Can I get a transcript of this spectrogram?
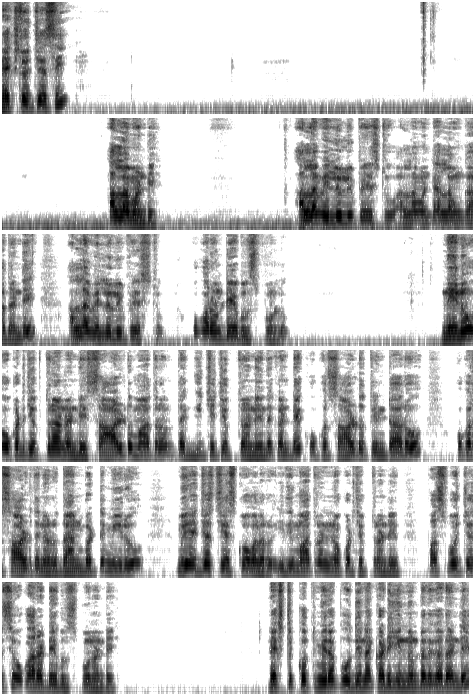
నెక్స్ట్ వచ్చేసి అల్లం అండి. అల్లం వెల్లుల్లి పేస్ట్. అల్లం అంటే అల్లం కాదండి అల్లం వెల్లుల్లి పేస్ట్. ఒక రెండు టేబుల్ స్పూన్లు. నేను ఒకటి చెప్తున్నానండి సాల్ట్ మాత్రం తగ్గించి చెప్తున్నాను. ఎందుకంటే ఒకరు సాల్ట్ తింటారు ఒకరు సాల్ట్ తినరు. దాన్ని బట్టి మీరు మీరు అడ్జస్ట్ చేసుకోగలరు. ఇది మాత్రం నేను ఒకటి చెప్తున్నానండి పసుపు వచ్చేసి ఒక అర టేబుల్ స్పూన్ అండి. నెక్స్ట్ కొత్తిమీర పుదీనా కడిగింది ఉంటుంది కదండి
